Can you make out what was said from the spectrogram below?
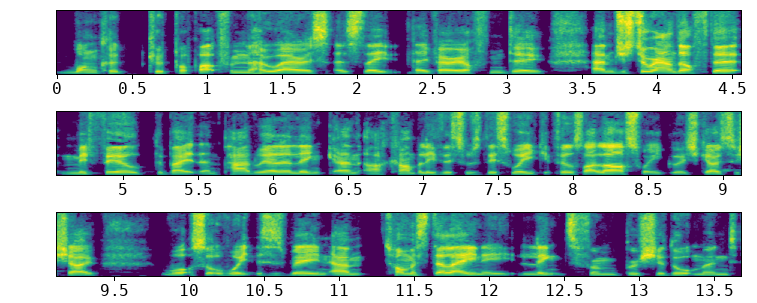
one could could pop up from nowhere as, as they they very often do. Um, just to round off the midfield debate, then Pad, we had a link, and I can't believe this was this week. It feels like last week, which goes to show what sort of week this has been. Um, Thomas Delaney linked from Borussia Dortmund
